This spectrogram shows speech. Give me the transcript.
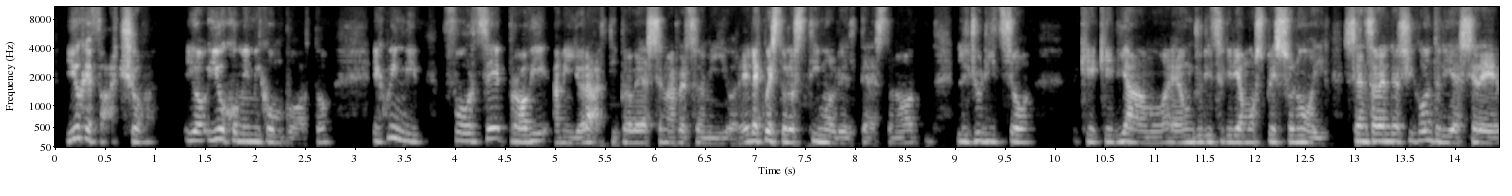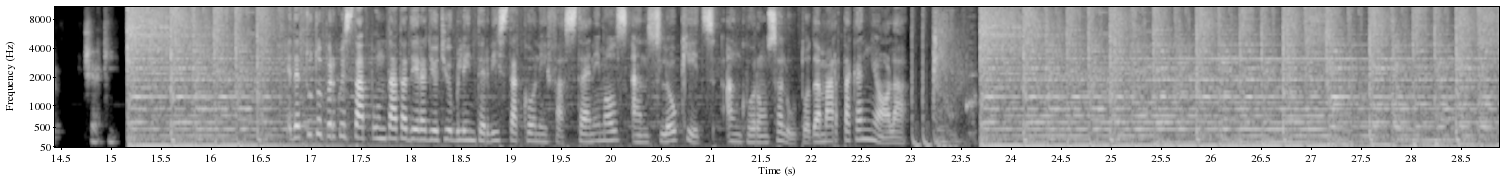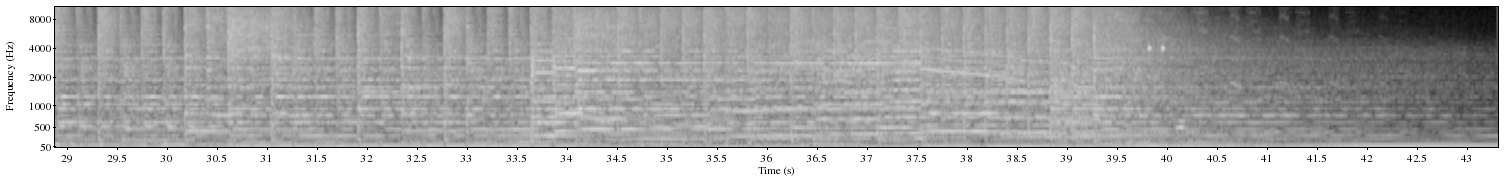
io che faccio? Io, io come mi comporto? e quindi forse provi a migliorarti, provi a essere una persona migliore. Ed è questo lo stimolo del testo, no? Il giudizio che, che diamo è un giudizio che diamo spesso noi, senza renderci conto di essere ciechi. Ed è tutto per questa puntata di RadioTube l'intervista con i Fast Animals and Slow Kids. Ancora un saluto da Marta Cagnola.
